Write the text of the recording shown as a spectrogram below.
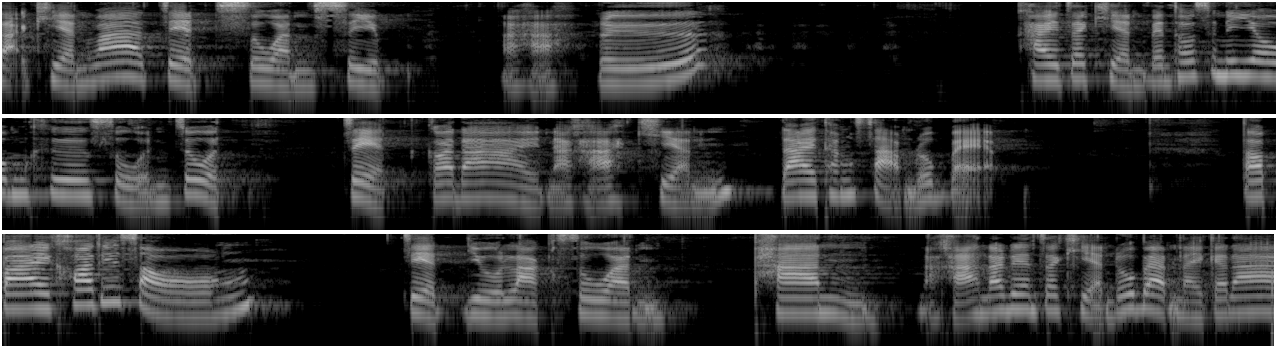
จะเขียนว่า 7 ส่วน 10 นะคะ หรือ ใครจะเขียนเป็นทศนิยมคือ 0.7 ก็ได้นะคะ เขียนได้ทั้ง 3 รูปแบบ ต่อไปข้อที่ 2 7 อยู่หลักส่วนพันนะคะ นักเรียนจะเขียนรูปแบบไหนก็ได้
